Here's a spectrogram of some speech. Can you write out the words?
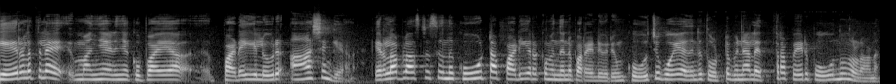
കേരളത്തിലെ മഞ്ഞണിഞ്ഞ കുപ്പായ പടയിൽ ഒരു ആശങ്കയാണ്. കേരള ബ്ലാസ്റ്റേഴ്സ് ഇന്ന് കൂട്ട പടിയിറക്കും എന്ന് തന്നെ പറയേണ്ടി വരും. കോച്ച് പോയി അതിന്റെ തൊട്ട് പിന്നാലെ എത്ര പേര് പോകുന്നു എന്നുള്ളതാണ്.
